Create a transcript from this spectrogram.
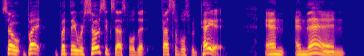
so but but they were so successful that festivals would pay it. And and then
